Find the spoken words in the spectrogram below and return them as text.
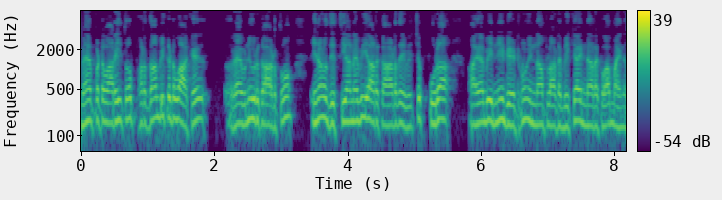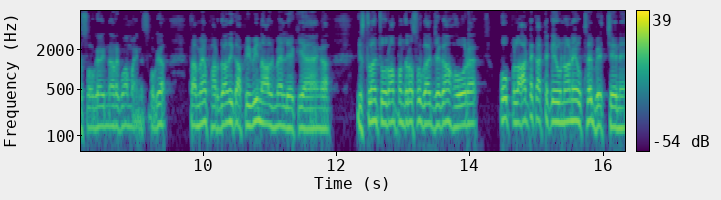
ਮੈਂ ਪਟਵਾਰੀ ਤੋਂ ਫਰਦਾਂ ਵੀ ਕਢਵਾ ਕੇ ਰੈਵਨਿਊ ਰਿਕਾਰਡ ਤੋਂ ਇਹਨਾਂ ਨੂੰ ਦਿੱਤੀਆਂ ਨੇ ਵੀ ਆ ਰਿਕਾਰਡ ਦੇ ਵਿੱਚ ਪੂਰਾ ਆਇਆ ਵੀ ਇੰਨੀ ਡੇਟ ਨੂੰ ਇੰਨਾ ਪਲਾਟ ਵਿਕਿਆ ਇੰਨਾ ਰਕਵਾ ਮਾਈਨਸ ਹੋ ਗਿਆ ਇੰਨਾ ਰਕਵਾ ਮਾਈਨਸ ਹੋ ਗਿਆ। ਤਾਂ ਮੈਂ ਫਰਦਾਂ ਦੀ ਕਾਪੀ ਵੀ ਨਾਲ ਮੈਂ ਲੈ ਕੇ ਆਇਆਗਾ। ਇਸ ਤਰ੍ਹਾਂ 14 1500 ਗਜ ਜਗ੍ਹਾ ਹੋਰ ਹੈ। ਉਹ ਪਲਾਟ ਕੱਟ ਕੇ ਉਹਨਾਂ ਨੇ ਉੱਥੇ ਵੇਚੇ ਨੇ।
